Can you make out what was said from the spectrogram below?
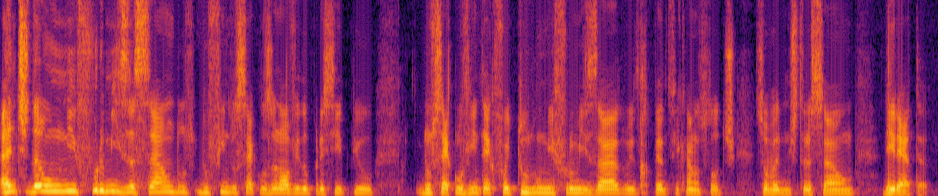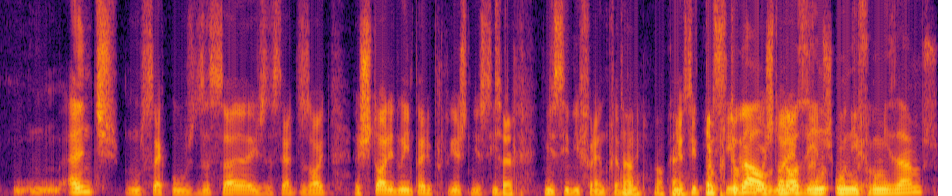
antes da uniformização do, do fim do século XIX e do princípio do século XX, é que foi tudo uniformizado e de repente ficaram todos sob administração direta antes, no séculos XVI, XVII, XVIII, a história do Império Português tinha sido, tinha sido diferente Portanto, também. Okay. Sido em Portugal nós uniformizamos,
